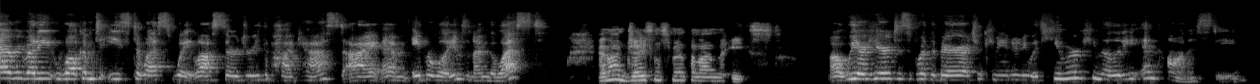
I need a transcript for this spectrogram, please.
Hi, everybody. Welcome to East to West Weight Loss Surgery, the podcast. I am April Williams, and I'm the West. And I'm Jason Smith, and I'm the East. Uh, we are here to support the bariatric community with humor, humility, and honesty.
